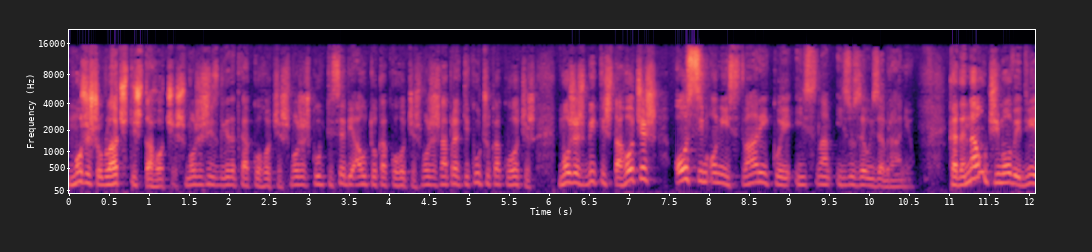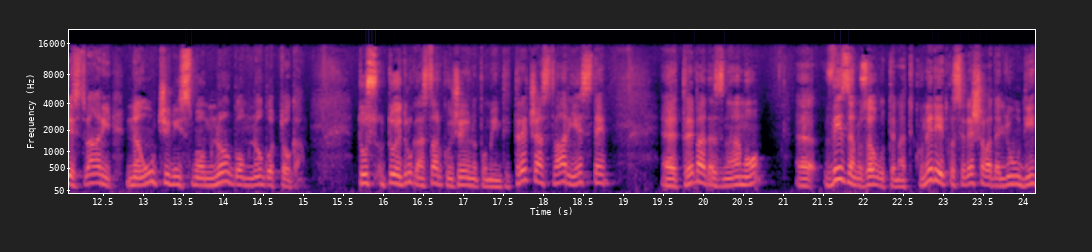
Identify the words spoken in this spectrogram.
možeš oblačiti šta hoćeš, možeš izgledati kako hoćeš, možeš kupiti sebi auto kako hoćeš, možeš napraviti kuću kako hoćeš, možeš biti šta hoćeš, osim onih stvari koje Islam izuzeo i zabranio. Kada naučimo ove dvije stvari, naučili smo mnogo, mnogo toga. To, to je druga stvar koju želim napomenuti. Treća stvar jeste, e, treba da znamo, e, vezano za ovu tematiku, nerijetko se dešava da ljudi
